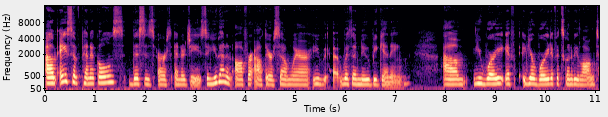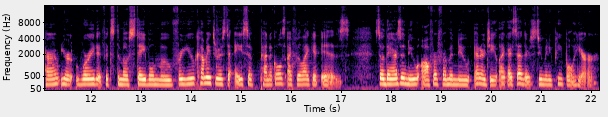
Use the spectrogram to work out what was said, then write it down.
Um, Ace of Pentacles, this is Earth energy. So you got an offer out there somewhere you uh, with a new beginning. Um, you worry if you're worried if it's going to be long term. You're worried if it's the most stable move for you. Coming through as the Ace of Pentacles, I feel like it is. So there's a new offer from a new energy. Like I said, there's too many people here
